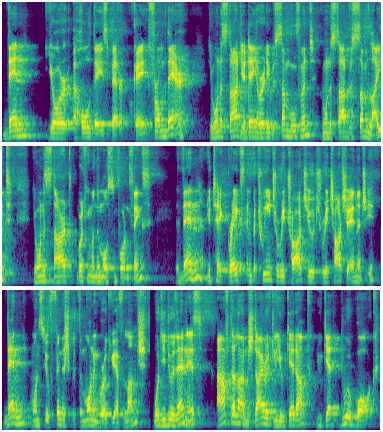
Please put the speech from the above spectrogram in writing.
then your whole day is better. Okay. From there, you want to start your day already with some movement. You want to start with some light. You want to start working on the most important things. Then you take breaks in between to recharge you, to recharge your energy. Then, once you've finished with the morning work, you have lunch. What you do then is after lunch, directly you get up, you get do a walk.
